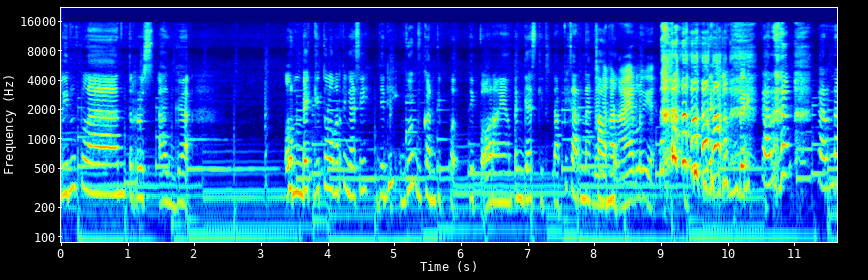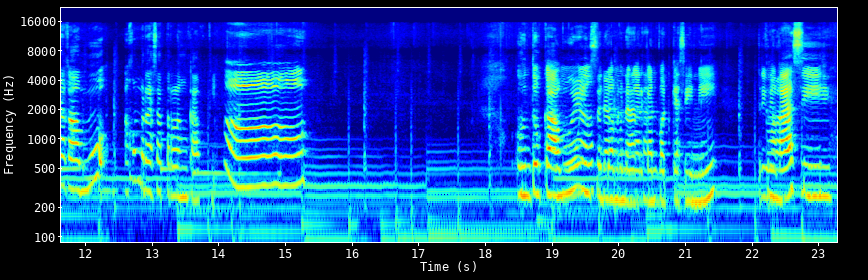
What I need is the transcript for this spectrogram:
plan terus agak lembek gitu lo ngerti gak sih jadi gue bukan tipe tipe orang yang tegas gitu tapi karena Banyakan kamu air lu ya Jadi lembek karena karena kamu aku merasa terlengkapi Oh. Untuk kamu yang sedang mendengarkan podcast ini, terima kasih.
